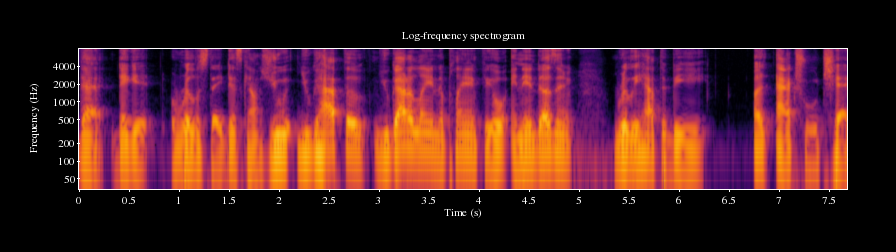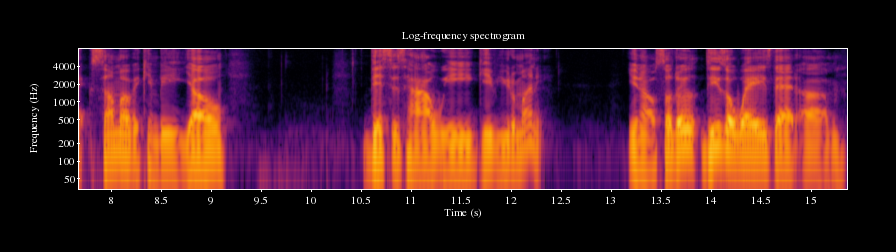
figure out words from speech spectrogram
that they get real estate discounts. You you have to you got to lay in the playing field, and it doesn't really have to be an actual check. Some of it can be, yo, this is how we give you the money. You know, so th- these are ways that um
